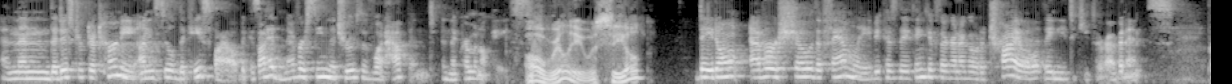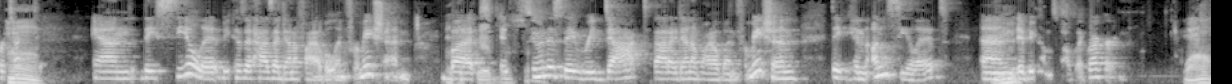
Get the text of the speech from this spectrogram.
And then the district attorney unsealed the case file because I had never seen the truth of what happened in the criminal case. Oh, really? It was sealed? they don't ever show the family because they think if they're going to go to trial, they need to keep their evidence protected. Huh. And they seal it because it has identifiable information. But as soon as they redact that identifiable information, they can unseal it and mm-hmm. it becomes public record. Wow.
